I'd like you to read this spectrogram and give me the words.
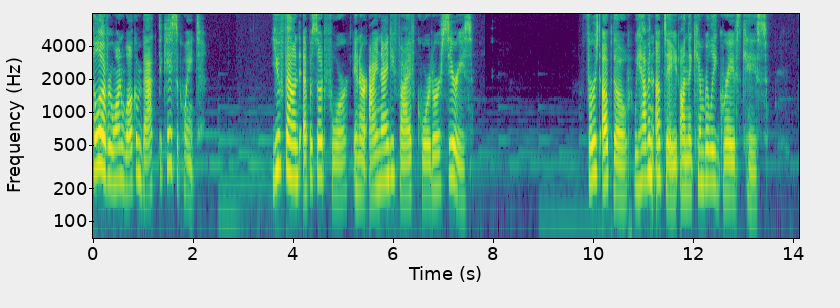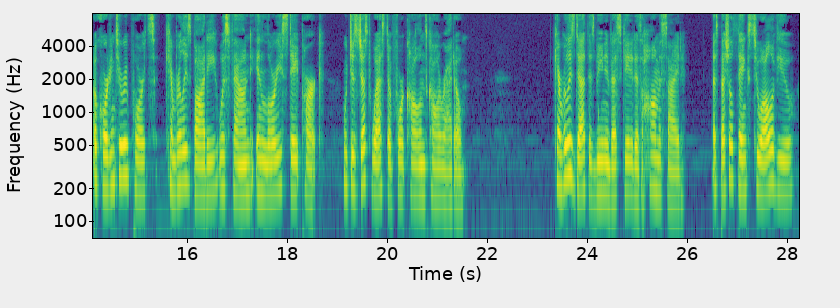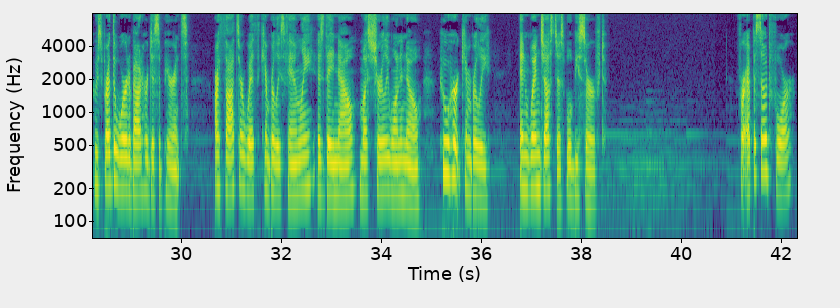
Hello, everyone. Welcome back to Case Acquaint. You found episode 4 in our I 95 corridor series. First up, though, we have an update on the Kimberly Graves case. According to reports, Kimberly's body was found in Lory State Park, which is just west of Fort Collins, Colorado. Kimberly's death is being investigated as a homicide. A special thanks to all of you who spread the word about her disappearance. Our thoughts are with Kimberly's family as they now must surely want to know who hurt Kimberly and when justice will be served. For episode 4,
